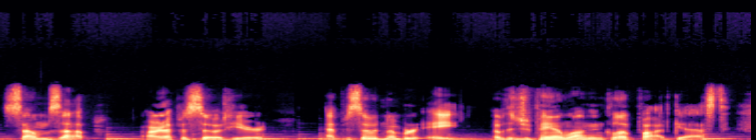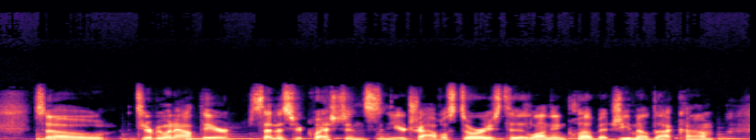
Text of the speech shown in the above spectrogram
sums up our episode here. Episode number eight of the Japan Longing Club podcast. So, to everyone out there, send us your questions and your travel stories to longingclub at gmail.com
